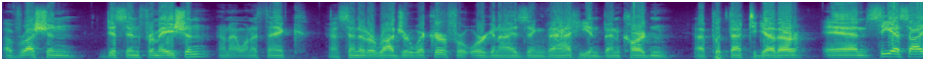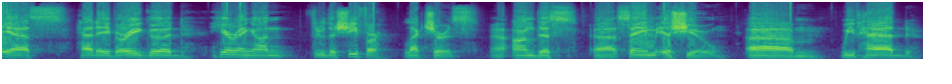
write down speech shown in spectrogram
of Russian disinformation, and I want to thank uh, Senator Roger Wicker for organizing that. He and Ben Cardin uh, put that together. And CSIS had a very good hearing on through the Schieffer lectures uh, on this uh, same issue. Um, we've had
